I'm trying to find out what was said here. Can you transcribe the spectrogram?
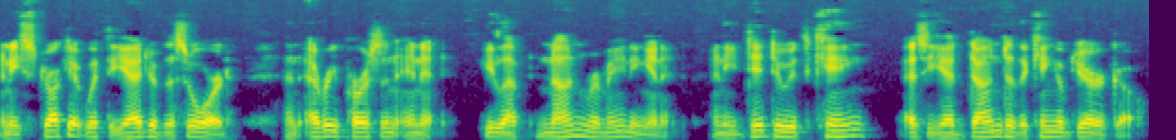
and he struck it with the edge of the sword, and every person in it. He left none remaining in it. And he did to its king as he had done to the king of Jericho.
